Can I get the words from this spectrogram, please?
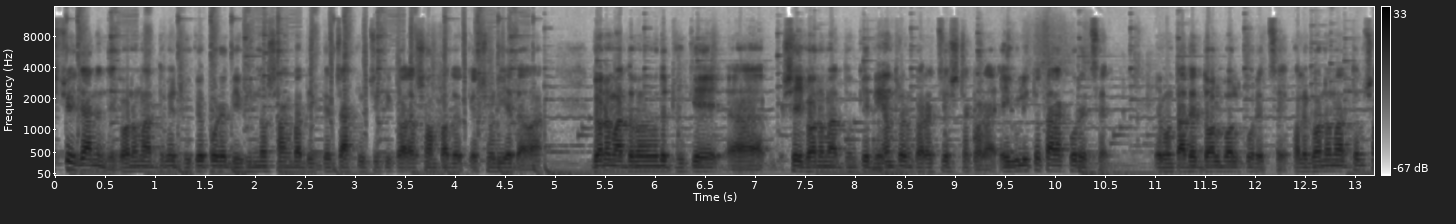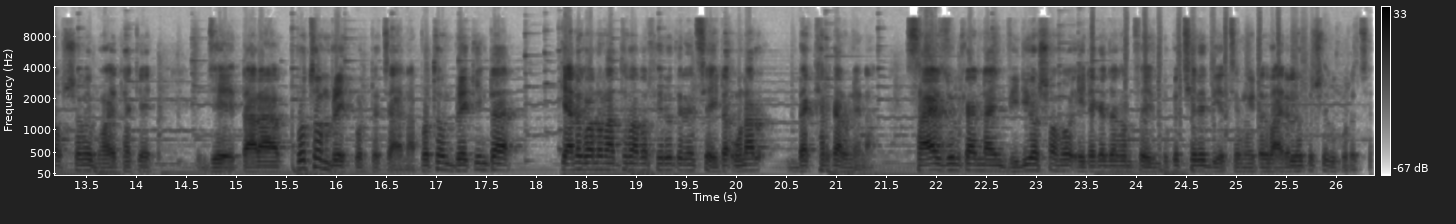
নিশ্চয়ই জানেন যে গণমাধ্যমে ঢুকে পড়ে বিভিন্ন সাংবাদিকদের চাকরুচ্যুতি করা সম্পাদককে সরিয়ে দেওয়া গণমাধ্যমের মধ্যে ঢুকে সেই গণমাধ্যমকে নিয়ন্ত্রণ করার চেষ্টা করা এগুলি তো তারা করেছেন এবং তাদের দলবল করেছে। ফলে গণমাধ্যম সবসময় ভয় থাকে যে তারা প্রথম ব্রেক করতে চায় না। প্রথম ব্রেকিংটা কেন গণমাধ্যম আবার ফেরত এনেছে? এটা ওনার ব্যাখ্যার কারণে না। সায়ার জুলকার নাইন ভিডিও সহ এটাকে যখন ফেসবুকে ছেড়ে দিয়েছে এবং এটা ভাইরাল হতে শুরু করেছে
